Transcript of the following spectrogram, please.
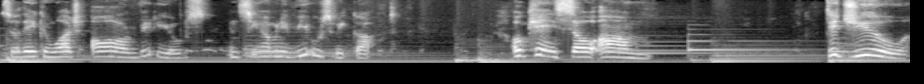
so they can watch all our videos and see how many views we got. Okay, so um did you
